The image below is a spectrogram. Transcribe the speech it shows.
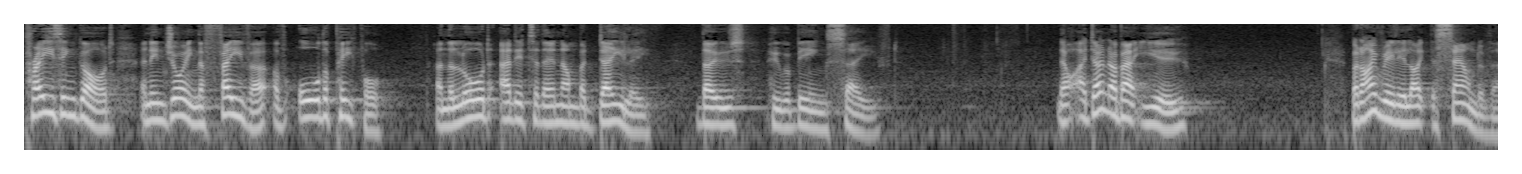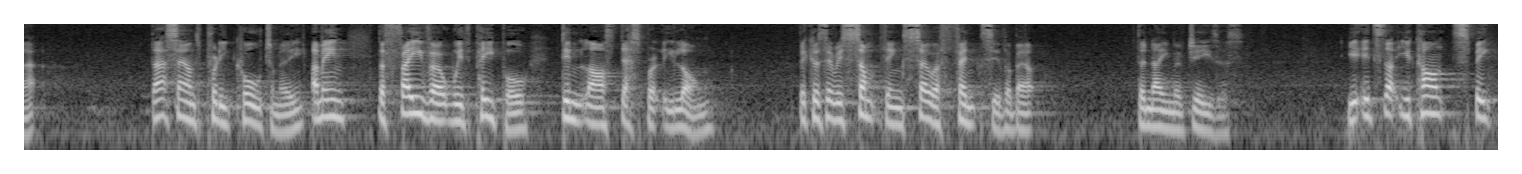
praising God and enjoying the favor of all the people. And the Lord added to their number daily those who were being saved. Now, I don't know about you, but I really like the sound of that. That sounds pretty cool to me. I mean, the favor with people didn't last desperately long because there is something so offensive about the name of Jesus. It's that you can't speak,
